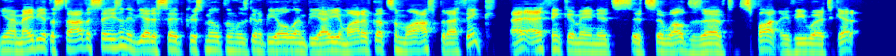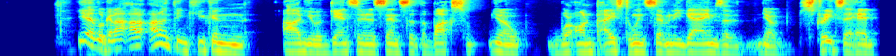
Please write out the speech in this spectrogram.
you know, maybe at the start of the season, if you had said Khris Middleton was going to be All NBA, you might have got some laughs. But I think, I, I think, I mean, it's it's a well deserved spot if he were to get it. Yeah, look, and I, I don't think you can argue against it in a sense that the Bucks, you know, were on pace to win 70 games of you know streaks ahead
